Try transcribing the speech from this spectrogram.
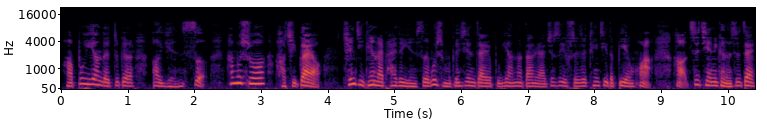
好，不一样的这个呃颜色。他们说好奇怪哦，前几天来拍的颜色为什么跟现在不一样？那当然就是随着天气的变化。好，之前你可能是在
